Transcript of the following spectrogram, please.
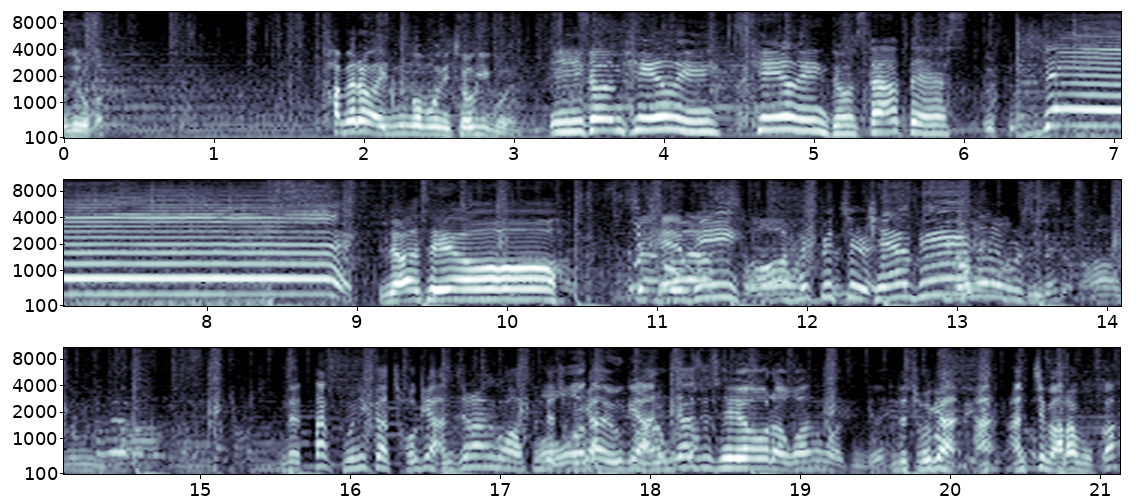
어디로 가? 카메라가 있는 거 보니 저기군. 이건 힐링, 힐링, don't stop this. 예! 안녕하세요. 캠핑, 어, 햇빛을 캠핑. 하늘을 볼 수 있어. 아 너무 좋다. 근데 딱 보니까 저기 앉으라는 것 같은데 어, 저기 나 여기 앉아주세요라고 하는 것 같은데. 근데 저기 안, 안, 앉지 말아볼까?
